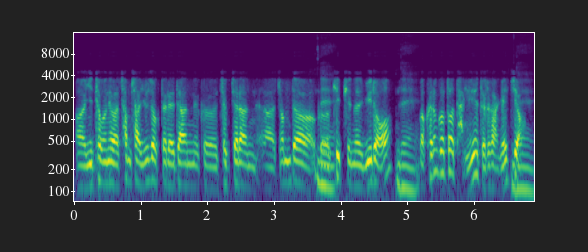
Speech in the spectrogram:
어, 이태원과 참사 유족들에 대한 그 적절한 어, 좀더 그 네. 깊이 있는 위로 네. 뭐 그런 것도 당연히 들어가겠죠. 네.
